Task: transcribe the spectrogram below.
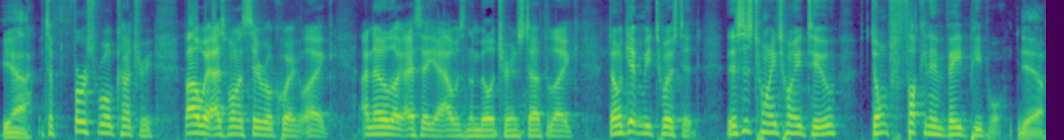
Yeah. It's a first world country. By the way, I just want to say real quick, like I know, like I said, yeah, I was in the military and stuff, but like, don't get me twisted. This is 2022. Don't fucking invade people. Yeah.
